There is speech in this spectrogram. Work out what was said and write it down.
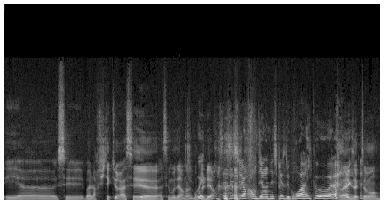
Et euh, c'est bah, l'architecture est assez, euh, assez moderne, hein, on peut le dire. c'est sûr, on dirait une espèce de gros haricot. ouais, exactement.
